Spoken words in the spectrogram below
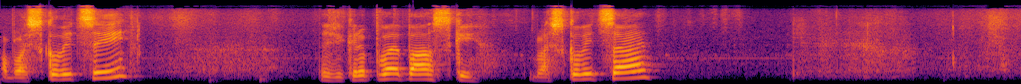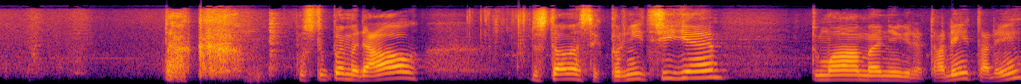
a bleskovici. Takže krepové pásky Bleskovice. Tak, postupujeme dál. Dostáváme se k první třídě. Tu máme někde tady, tady.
